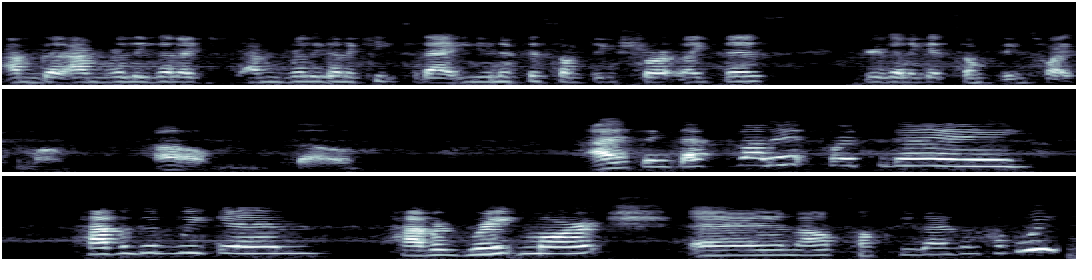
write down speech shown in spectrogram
I'm gonna I'm really gonna I'm really gonna keep to that. Even if it's something short like this, you're gonna get something twice a month. Um, so I think that's about it for today. Have a good weekend. Have a great March, and I'll talk to you guys in a couple weeks.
